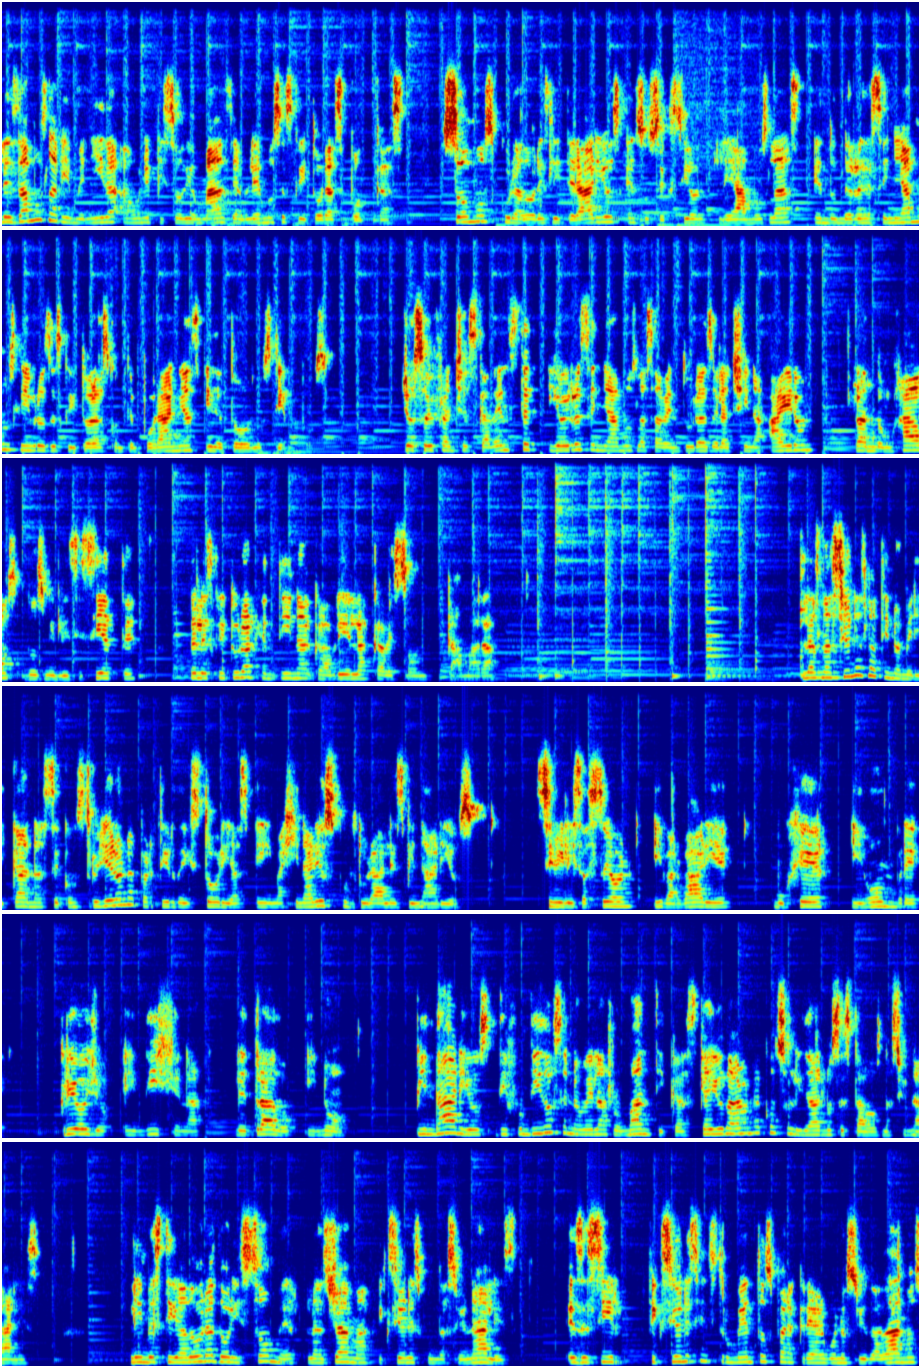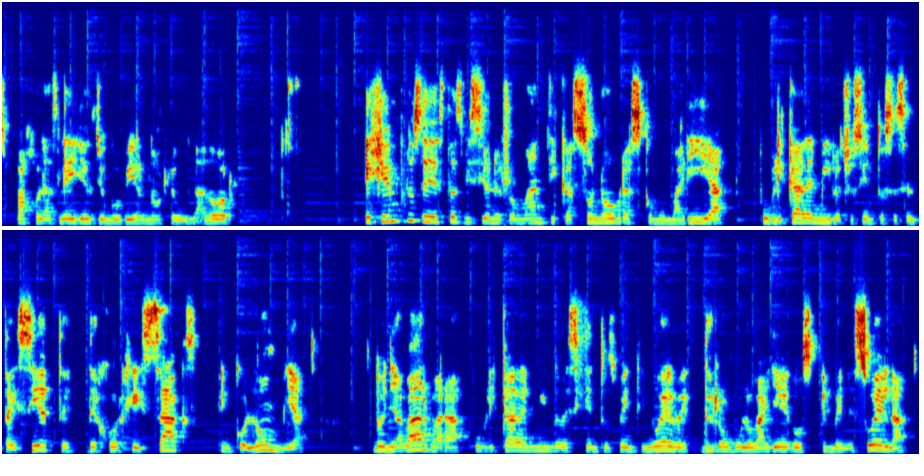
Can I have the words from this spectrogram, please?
Les damos la bienvenida a un episodio más de Hablemos Escritoras Podcast. Somos curadores literarios en su sección Leámoslas, en donde reseñamos libros de escritoras contemporáneas y de todos los tiempos. Yo soy Francesca Denstedt y hoy reseñamos las aventuras de la China Iron, Random House 2017, de la escritura argentina Gabriela Cabezón Cámara. Las naciones latinoamericanas se construyeron a partir de historias e imaginarios culturales binarios. Civilización y barbarie, mujer y hombre, criollo e indígena, letrado y no. Binarios difundidos en novelas románticas que ayudaron a consolidar los estados nacionales. La investigadora Doris Sommer las llama ficciones fundacionales, es decir, ficciones instrumentos para crear buenos ciudadanos bajo las leyes de un gobierno regulador. Ejemplos de estas visiones románticas son obras como María, publicada en 1867, de Jorge Isaacs, en Colombia, Doña Bárbara, publicada en 1929, de Rómulo Gallegos, en Venezuela,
